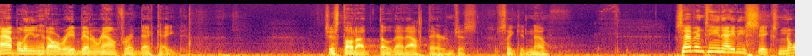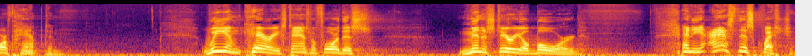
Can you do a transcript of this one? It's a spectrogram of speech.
Abilene had already been around for a decade. Just thought I'd throw that out there just so you could know. 1786, Northampton. William Carey stands before this ministerial board and he asked this question.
